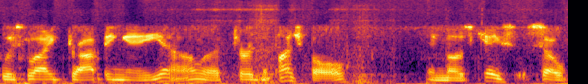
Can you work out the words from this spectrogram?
was like dropping a you know a turd in the punch bowl in most cases. So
